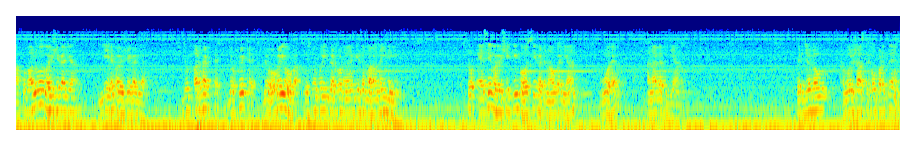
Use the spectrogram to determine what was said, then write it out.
आपको मालूम है भविष्य का ज्ञान? ये है भविष्य का ज्ञान। जो परफेक्ट है जो फिट है जो होगा ही होगा उसमें कोई गड़बड़ होने की संभावना ही नहीं है। तो ऐसे भविष्य की बहुत सी घटनाओं का ज्ञान वो है अनागत ज्ञान। फिर जो लोग खगोल शास्त्र को पढ़ते हैं,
